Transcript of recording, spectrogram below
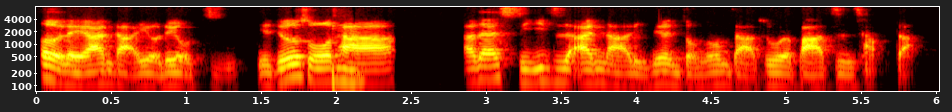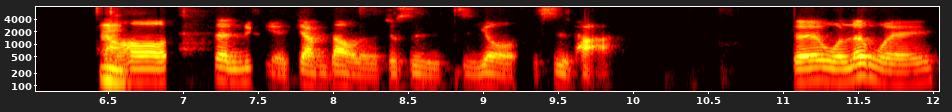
二雷安打也有六支，也就是说他他在十一支安打里面总共打出了八支长打，然后胜率也降到了就是只有十四趴，所以我认为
